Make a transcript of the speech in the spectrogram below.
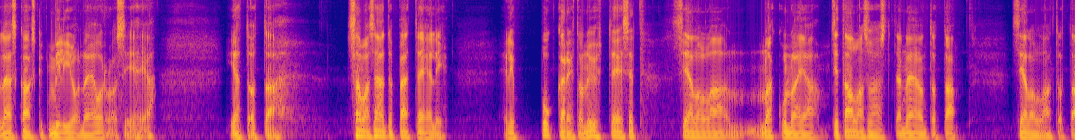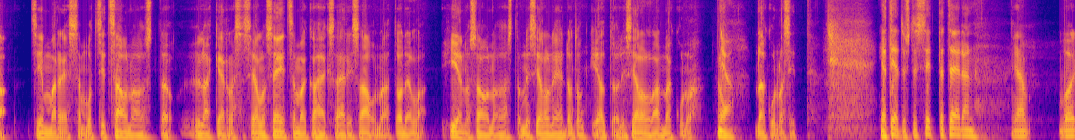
lähes 20 miljoonaa euroa siihen ja, ja tota, sama sääntö pätee, eli, eli pukkarit on yhteiset, siellä ollaan nakuna ja sitten allasosastot ja nämä on tota, siellä ollaan tota, simmareissa, mutta sitten saunaosasto yläkerrassa, siellä on seitsemän, kahdeksan eri saunaa, todella hieno saunaosasto, niin siellä on ehdoton kielto, eli siellä ollaan nakuna, Joo. nakuna sitten. Ja tietysti sitten teidän, ja voi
